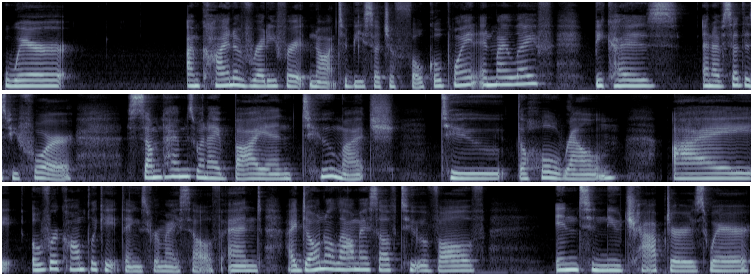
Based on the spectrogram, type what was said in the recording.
where I'm kind of ready for it not to be such a focal point in my life because, and I've said this before, sometimes when I buy in too much to the whole realm, I overcomplicate things for myself and I don't allow myself to evolve into new chapters where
